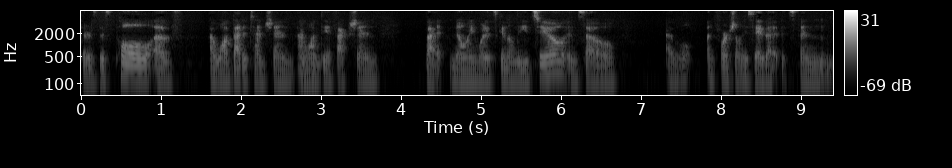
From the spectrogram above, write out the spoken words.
there's this pull of I want that attention, I want Mhm. the affection, but knowing what it's going to lead to, and so I will unfortunately say that it's been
